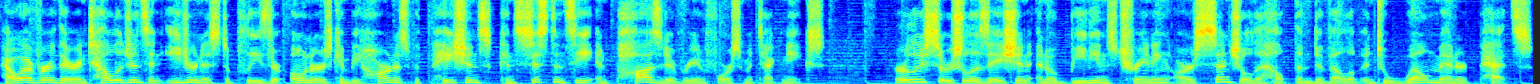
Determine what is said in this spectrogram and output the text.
However, their intelligence and eagerness to please their owners can be harnessed with patience, consistency, and positive reinforcement techniques. Early socialization and obedience training are essential to help them develop into well-mannered pets.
